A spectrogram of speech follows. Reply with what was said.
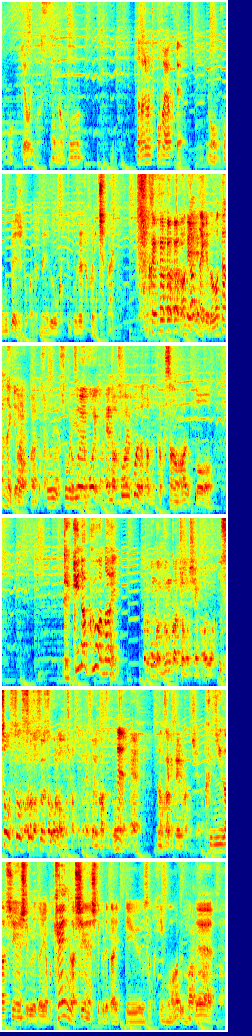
思っております。うん。なんか中島鉄砲早くて？のホームページとかでメール送ってくれればいいんじゃないと。わかんないけどわかんないけど、はいはいなんかそういうそういうそういう声がねそういう声が多分たくさんあるとできなくはない。だって今回文化庁の支援があるわけ。そうそうそうそう。いうところがそもしかしたらねそういう活動にねなんか国が支援してくれたりやっぱ県が支援してくれたりっていう作品もあるので、はいはいはい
